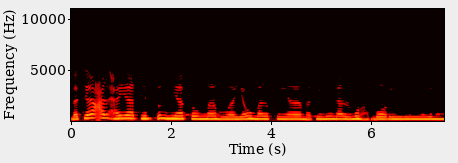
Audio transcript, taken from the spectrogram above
متاع الحياة الدنيا ثم هو يوم القيامة من المهضرين.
